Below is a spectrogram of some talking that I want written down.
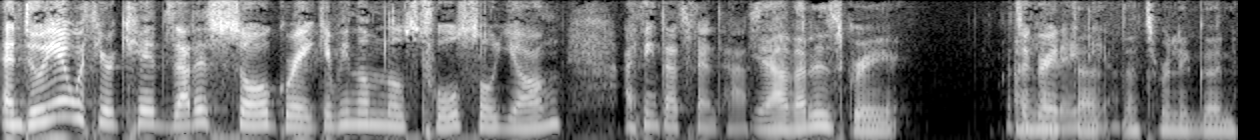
And doing it with your kids, that is so great. Giving them those tools so young, I think that's fantastic. Yeah, that is great. That's I a great like idea. That. That's really good.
